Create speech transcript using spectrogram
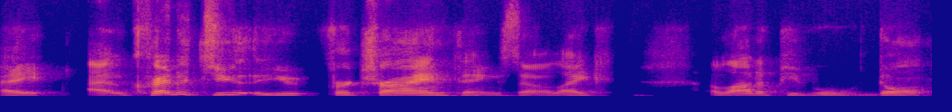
I, I credit to you, you for trying things though. Like a lot of people don't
